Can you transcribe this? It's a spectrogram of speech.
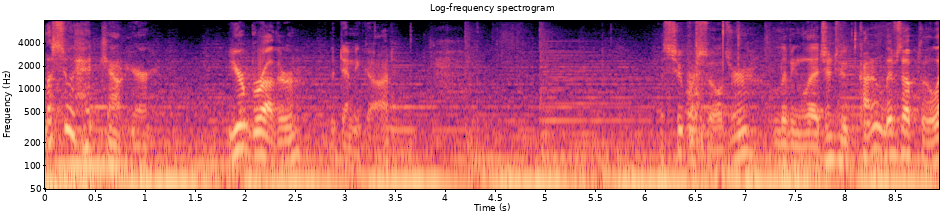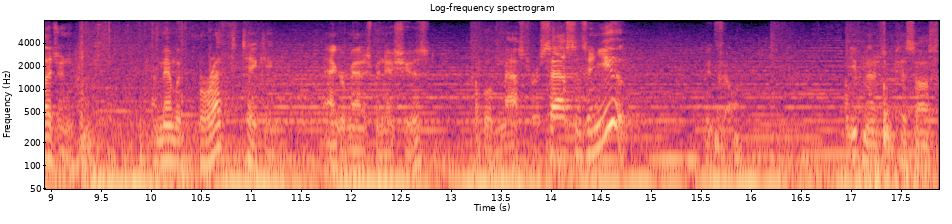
Let's do a head count here. Your brother, the demigod, a super soldier, living legend who kind of lives up to the legend, a man with breathtaking anger management issues, a couple of master assassins, and you, big fella. You've managed to piss off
